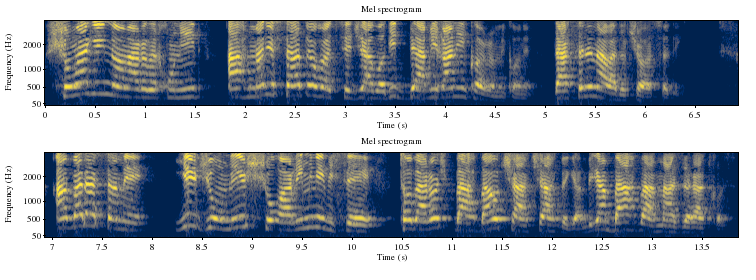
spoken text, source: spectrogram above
شما اگه این نامه رو بخونید احمد صدر حادثه جوادی دقیقا این کار رو می‌کنه. در سن 94 سالگی. اول از همه یه جمله شعاری می نویسه تا براش به و چه بگم. بگم به به معذرت خواست.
